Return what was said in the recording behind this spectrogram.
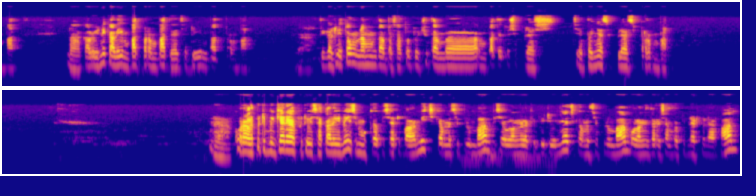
4. Nah, kalau ini kali 4 per 4 ya. Jadi 4 per 4. Nah, tinggal dihitung 6 tambah 1, 7 tambah 4 itu 11. Jawabannya 11 per 4. Nah, kurang lebih demikian ya video saya kali ini. Semoga bisa dipahami. Jika masih belum paham, bisa ulangi lagi videonya. Jika masih belum paham, ulangi terus sampai benar-benar paham.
